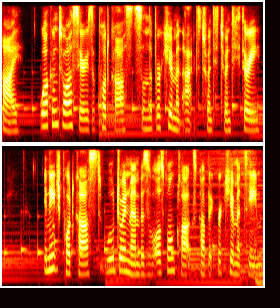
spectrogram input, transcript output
Hi, welcome to our series of podcasts on the Procurement Act 2023. In each podcast, we'll join members of Osborne Clarke's public procurement team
